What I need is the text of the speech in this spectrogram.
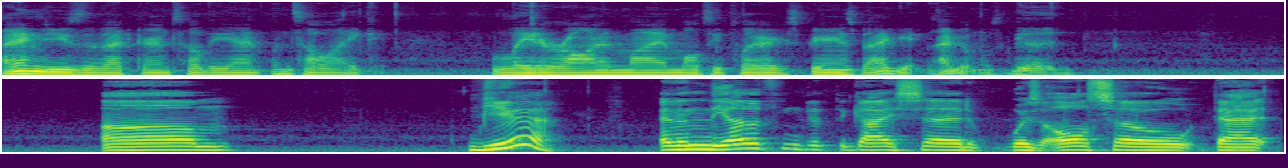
I didn't use the vector until the end, until like later on in my multiplayer experience. But I get that was good. Um, yeah. And then the other thing that the guy said was also that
